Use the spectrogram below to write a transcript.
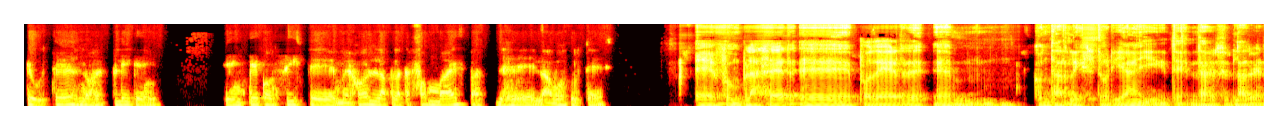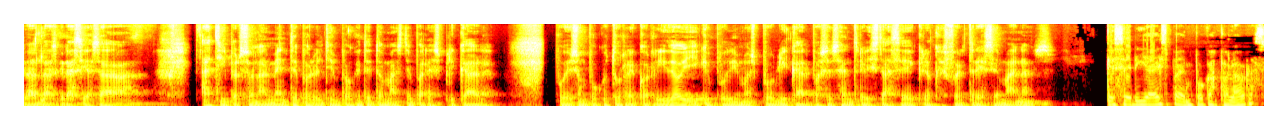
que ustedes nos expliquen en qué consiste mejor la plataforma ESPA desde la voz de ustedes. Eh, fue un placer eh, poder em, contar la historia y la, verdad las gracias a, a, ti personalmente por el tiempo que te tomaste para explicar pues un poco tu recorrido y que pudimos publicar pues esa entrevista hace creo que fue tres semanas ¿Qué sería EXPAT en pocas palabras?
